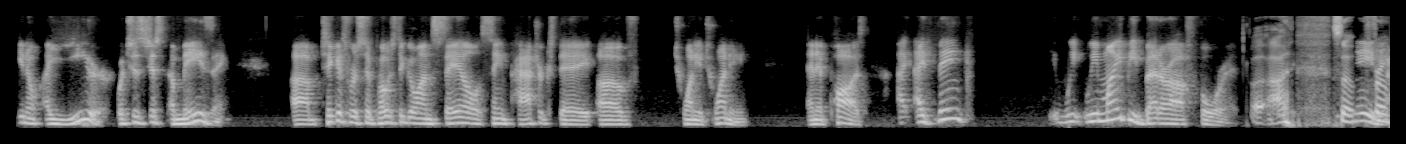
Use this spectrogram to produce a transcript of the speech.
you know a year, which is just amazing. Um, tickets were supposed to go on sale St. Patrick's Day of 2020, and it paused. I, I think we we might be better off for it. Uh, I, so Maybe. from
